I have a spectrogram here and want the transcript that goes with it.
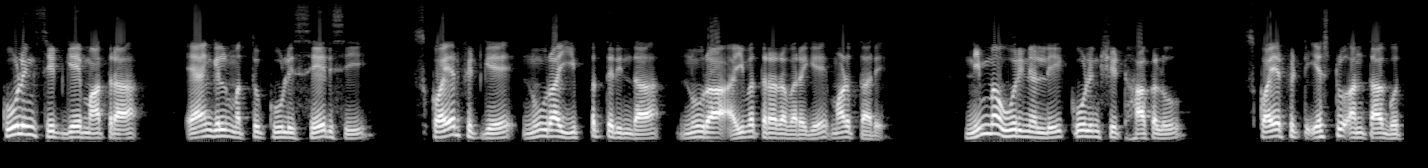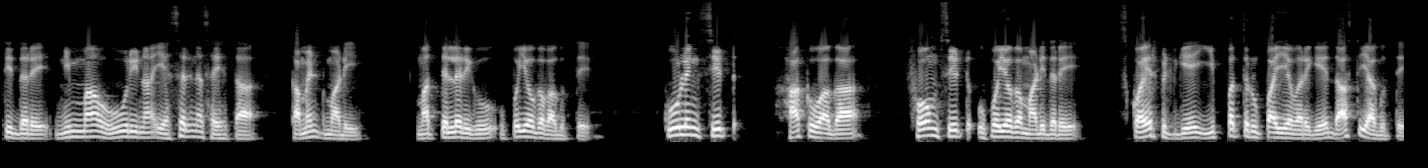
ಕೂಲಿಂಗ್ ಸೀಟ್ಗೆ ಮಾತ್ರ ಆ್ಯಂಗಿಲ್ ಮತ್ತು ಕೂಲಿ ಸೇರಿಸಿ ಸ್ಕ್ವಯರ್ ಫಿಟ್ಗೆ ನೂರ ಇಪ್ಪತ್ತರಿಂದ ನೂರ ಐವತ್ತರವರೆಗೆ ಮಾಡುತ್ತಾರೆ. ನಿಮ್ಮ ಊರಿನಲ್ಲಿ ಕೂಲಿಂಗ್ ಶೀಟ್ ಹಾಕಲು ಸ್ಕ್ವಯರ್ ಫೀಟ್ ಎಷ್ಟು ಅಂತ ಗೊತ್ತಿದ್ದರೆ ನಿಮ್ಮ ಊರಿನ ಹೆಸರಿನ ಸಹಿತ ಕಮೆಂಟ್ ಮಾಡಿ. ಮತ್ತೆಲ್ಲರಿಗೂ ಉಪಯೋಗವಾಗುತ್ತೆ. ಕೂಲಿಂಗ್ ಸೀಟ್ ಹಾಕುವಾಗ ಫೋಮ್ ಸೀಟ್ ಉಪಯೋಗ ಮಾಡಿದರೆ ಸ್ಕ್ವಯರ್ ಫೀಟ್ಗೆ ಇಪ್ಪತ್ತು ರೂಪಾಯಿಯವರೆಗೆ ಜಾಸ್ತಿಯಾಗುತ್ತೆ.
